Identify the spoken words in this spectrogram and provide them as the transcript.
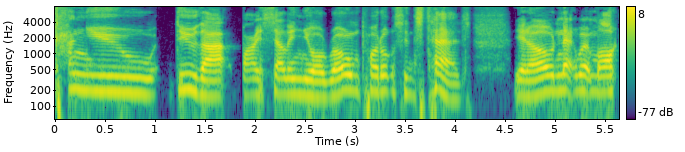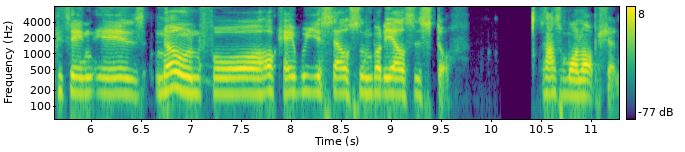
can you do that by selling your own products instead? You know, network marketing is known for okay, will you sell somebody else's stuff? that's one option.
